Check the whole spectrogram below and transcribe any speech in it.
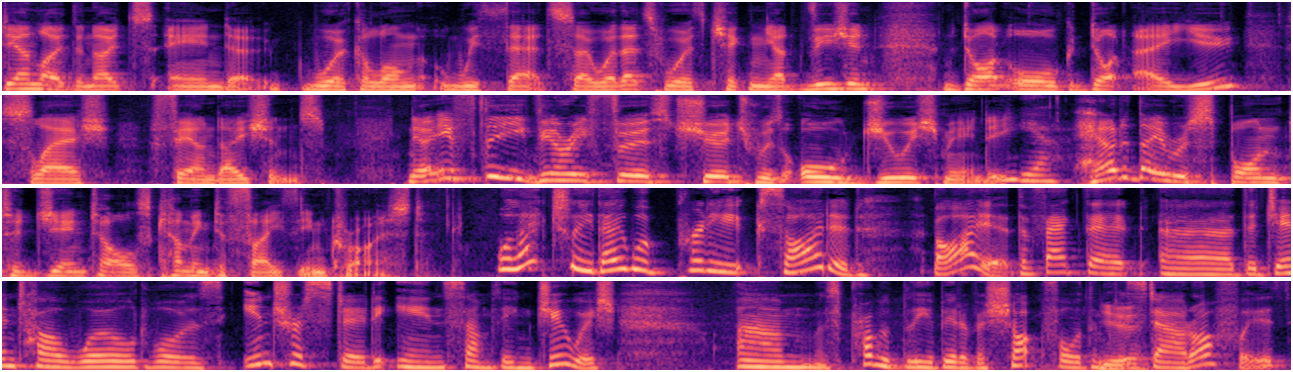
download the notes and uh, work along with that. So that's worth checking out vision.org.au slash foundations. Now, if the very first church was all Jewish, Mandy, Yeah. how did they respond to Gentiles coming to faith in Christ? Well, actually, they were pretty excited by it. The fact that uh, the Gentile world was interested in something Jewish. Um, was probably a bit of a shock for them Yeah. to start off with,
